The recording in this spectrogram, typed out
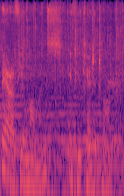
spare a few moments if you care to talk.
